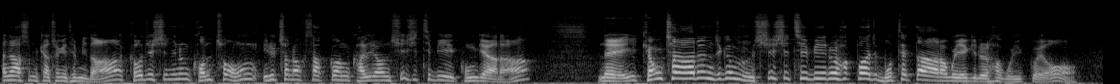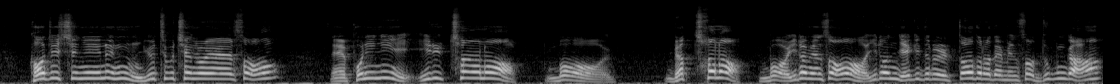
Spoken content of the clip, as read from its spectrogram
안녕하십니까 정의태입니다. 거짓 신인은 권총 1천억 사건 관련 CCTV 공개하라. 네, 이 경찰은 지금 CCTV를 확보하지 못했다라고 얘기를 하고 있고요. 거짓 신인은 유튜브 채널에서 네, 본인이 1천억 뭐 몇천억 뭐 이러면서 이런 얘기들을 떠들어대면서 누군가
